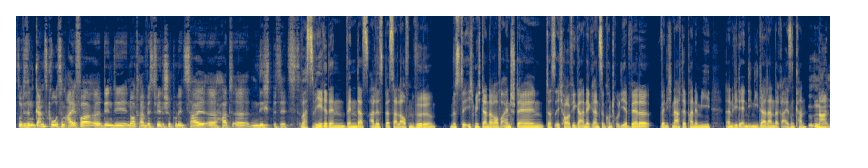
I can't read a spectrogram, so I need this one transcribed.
so diesen ganz großen Eifer, äh, den die nordrhein-westfälische Polizei äh, hat, äh, nicht besitzt. Was wäre denn, wenn das alles besser laufen würde? Müsste ich mich dann darauf einstellen, dass ich häufiger an der Grenze kontrolliert werde, wenn ich nach der Pandemie dann wieder in die Niederlande reisen kann? Nein,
